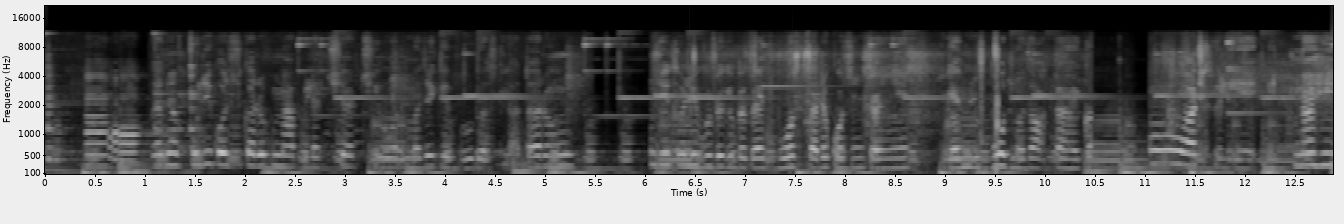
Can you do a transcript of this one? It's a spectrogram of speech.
गाइस मैं पूरी कोशिश करूँ कि मैं आपके लिए अच्छी अच्छी और मज़े की वीडियोस लाता रहूँ। मुझे इस वाली वीडियो के बगैर बहुत सारे क्वेश्चन चाहिए। गाइस मुझे बहुत मज़ा आता है। तो आज के लिए इतना ही।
